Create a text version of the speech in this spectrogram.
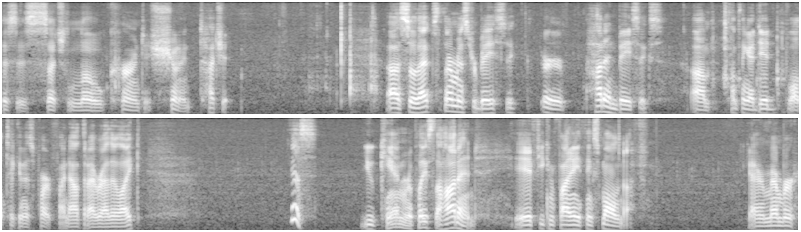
this is such low current it shouldn't touch it. Uh, so that's thermistor basic or hot end basics. Um, something I did while taking this apart find out that I rather like. Yes, you can replace the hot end if you can find anything small enough. You gotta remember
